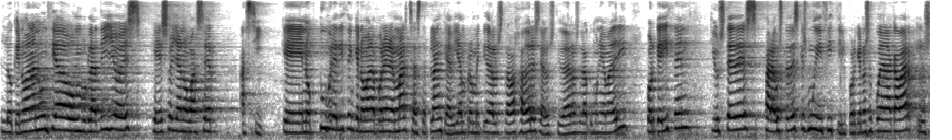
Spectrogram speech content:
Lo que no han anunciado un platillo es que eso ya no va a ser así que en octubre dicen que no van a poner en marcha este plan que habían prometido a los trabajadores y a los ciudadanos de la Comunidad de Madrid, porque dicen que ustedes, para ustedes que es muy difícil, porque no se pueden acabar los,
